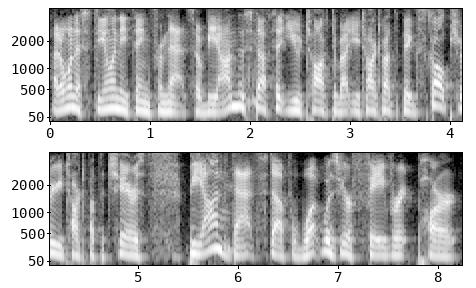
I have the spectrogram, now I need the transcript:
I don't want to steal anything from that. So beyond the stuff that you talked about, you talked about the big sculpture, you talked about the chairs. Beyond that stuff, what was your favorite part?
